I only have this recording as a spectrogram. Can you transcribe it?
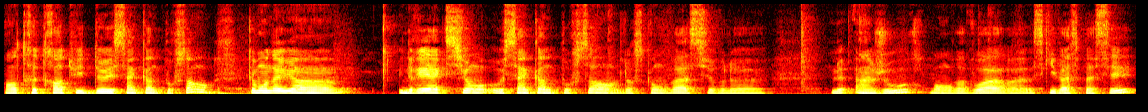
entre 38,2 et 50%. Comme on a eu une réaction aux 50% lorsqu'on va sur le, 1 jour, bon on va voir euh, ce qui va se passer.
